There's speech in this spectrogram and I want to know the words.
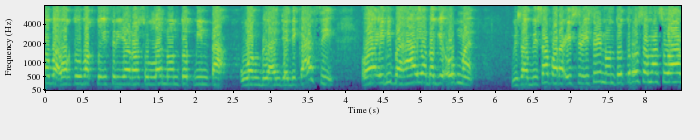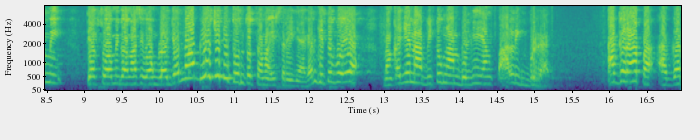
coba waktu-waktu istrinya Rasulullah nuntut minta uang belanja dikasih. Wah ini bahaya bagi umat. Bisa-bisa para istri-istri nuntut terus sama suami. Tiap suami gak ngasih uang belanja, Nabi aja dituntut sama istrinya. Kan gitu Bu ya. Makanya Nabi itu ngambilnya yang paling berat. Agar apa? Agar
